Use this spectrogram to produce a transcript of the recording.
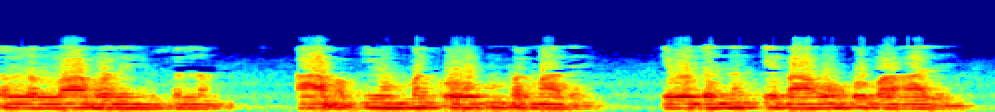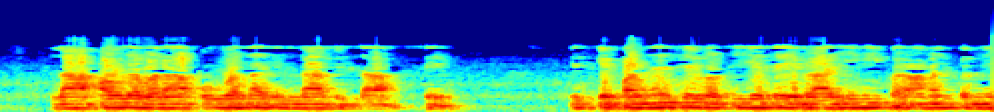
صلی اللہ علیہ وسلم آپ اپنی امت کو حکم فرما دیں کہ وہ جنت کے باغوں کو بڑھا لیں لا حول ولا قوت الا باللہ سے۔ اس کے پڑھنے سے وسیعت ابراہیمی پر عمل کرنے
